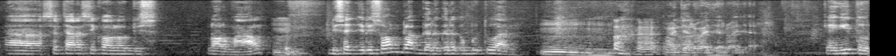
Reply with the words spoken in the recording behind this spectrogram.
eh, secara psikologis normal bisa jadi somplak gara-gara kebutuhan. Hmm. Wajar wajar wajar. Kayak gitu.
